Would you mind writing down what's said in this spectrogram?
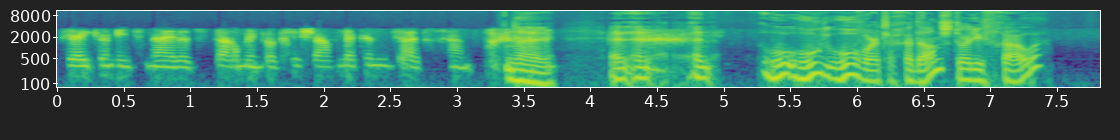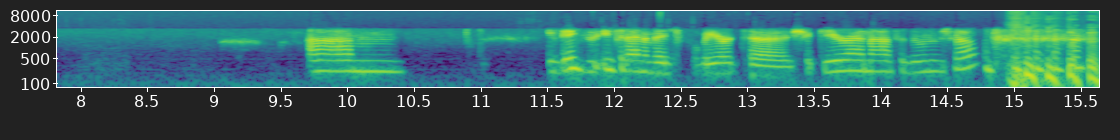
zeker niet. Nee, dat, daarom ben ik ook gisteravond lekker niet uitgegaan. Nee. En, en, en hoe, hoe, hoe wordt er gedanst door die vrouwen? Ehm, ik denk dat iedereen een beetje probeert eh, Shakira na te doen of zo.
